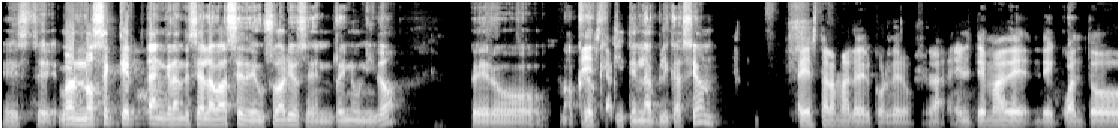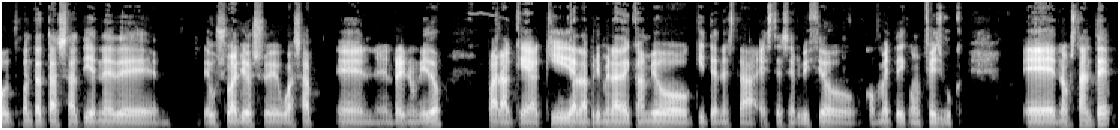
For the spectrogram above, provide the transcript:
Este, bueno, no sé qué tan grande sea la base de usuarios en Reino Unido, pero no creo que quiten la aplicación. Ahí está la madre del cordero. el tema de, cuánto, cuánta tasa tiene de, usuarios de WhatsApp en, Reino Unido para que aquí a la primera de cambio quiten esta, este servicio con Meta y con Facebook. Eh, no obstante,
